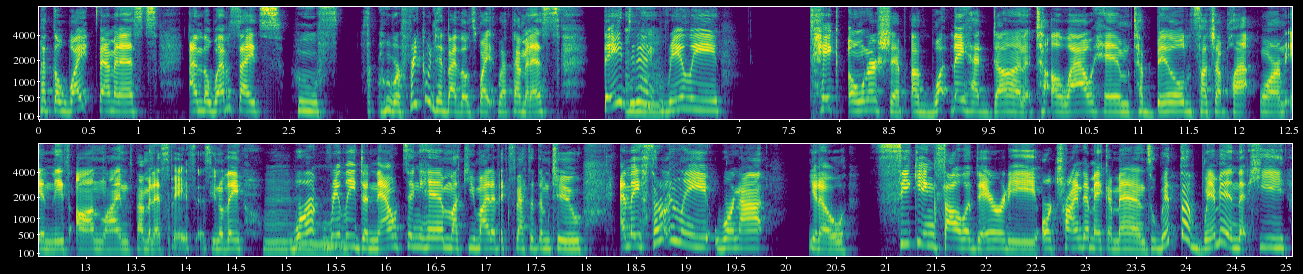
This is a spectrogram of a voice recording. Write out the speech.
that the white feminists and the websites who f- who were frequented by those white feminists, they didn't mm-hmm. really take ownership of what they had done to allow him to build such a platform in these online feminist spaces. You know, they weren't mm-hmm. really denouncing him like you might have expected them to, and they certainly were not, you know, seeking solidarity or trying to make amends with the women that he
